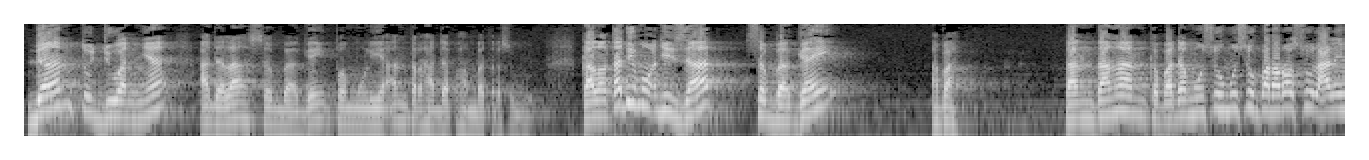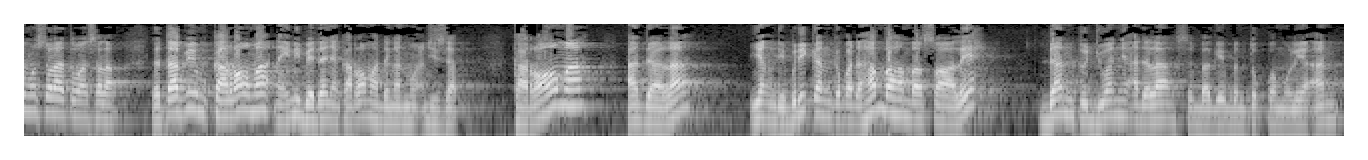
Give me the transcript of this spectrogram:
Dan tujuannya adalah sebagai pemuliaan terhadap hamba tersebut. Kalau tadi mukjizat sebagai apa? Tantangan kepada musuh-musuh para rasul alaihi wassalam. Tetapi karomah, nah ini bedanya karomah dengan mukjizat. Karomah adalah yang diberikan kepada hamba-hamba saleh dan tujuannya adalah sebagai bentuk pemuliaan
